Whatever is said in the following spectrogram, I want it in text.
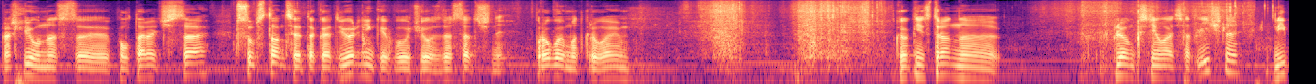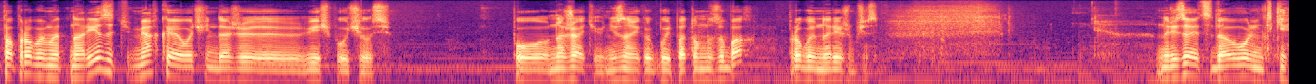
Прошли у нас э, полтора часа. Субстанция такая тверденькая получилась, достаточно. Пробуем, открываем. Как ни странно, пленка снялась отлично. И попробуем это нарезать. Мягкая очень даже вещь получилась. По нажатию. Не знаю, как будет потом на зубах. Пробуем, нарежем сейчас нарезается довольно-таки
